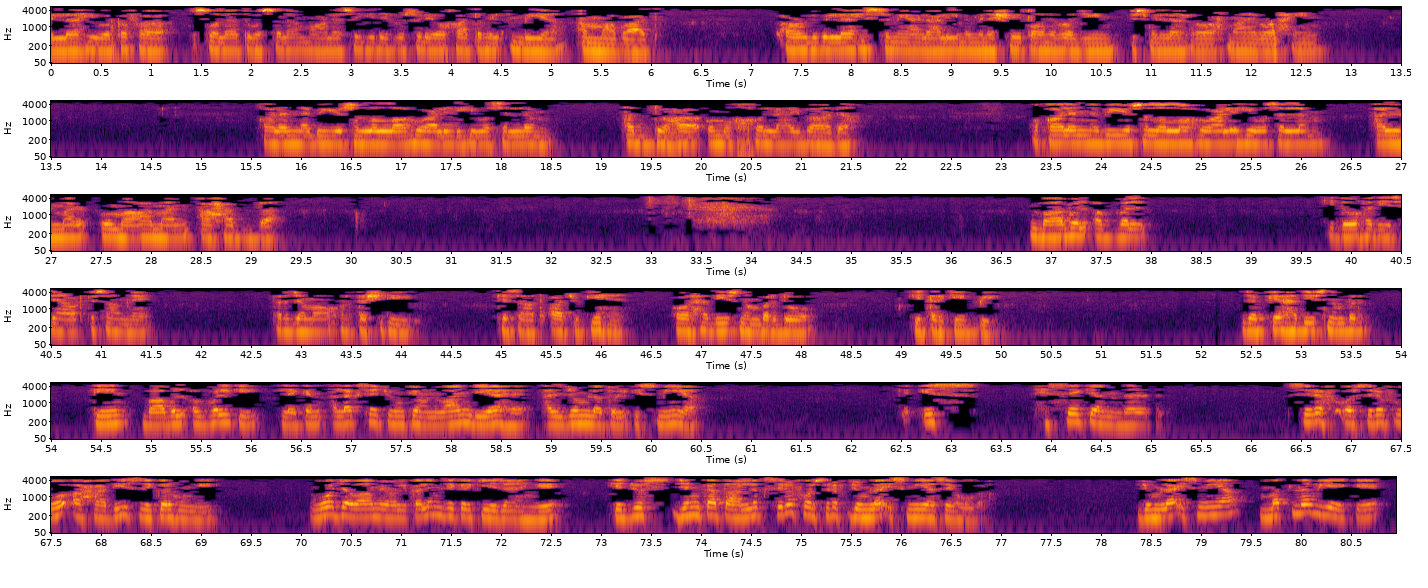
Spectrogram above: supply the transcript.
الله وكفى. الصلاة والسلام على سيد الرسل وخاتم الأنبياء. أما بعد. أعوذ بالله السميع العليم من الشيطان الرجيم. بسم الله الرحمن الرحيم. قال النبي صلى الله عليه وسلم الدعاء مخ العبادة. وقال النبي صلى الله عليه وسلم المرء مع من أحب. باب الاول کی دو حدیثیں آپ کے سامنے ترجمہ اور تشریح کے ساتھ آ چکی ہیں اور حدیث نمبر دو کی ترکیب بھی۔ جبکہ حدیث نمبر تین باب الاول کی، لیکن الگ سے چونکہ عنوان دیا ہے، الجملۃ الاسمیہ، کہ اس حصے کے اندر صرف اور صرف وہ احادیث ذکر ہوں گی۔ وہ جوام الکلم ذکر کیے جائیں گے کہ جن کا تعلق صرف اور صرف جملہ اسمیہ سے ہوگا۔ جملہ اسمیہ مطلب یہ کہ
